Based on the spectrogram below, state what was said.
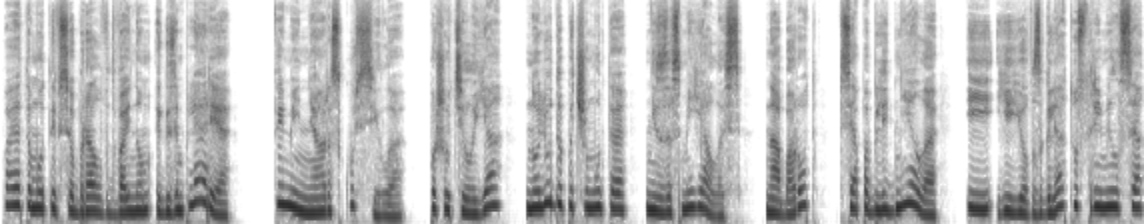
Поэтому ты все брал в двойном экземпляре. Ты меня раскусила, пошутил я, но Люда почему-то не засмеялась. Наоборот, вся побледнела, и ее взгляд устремился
